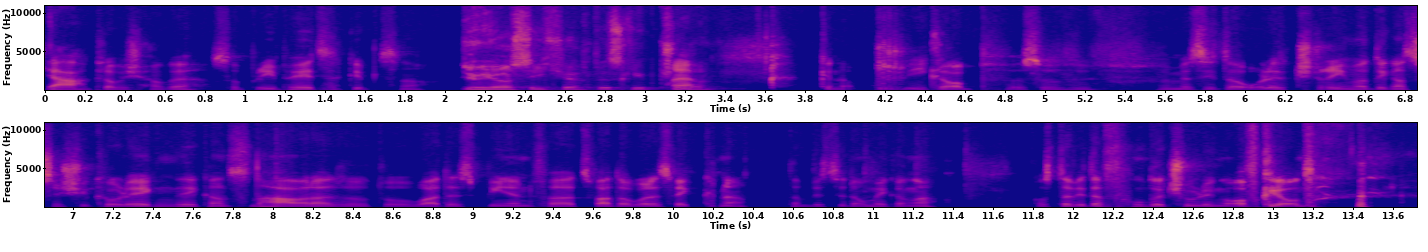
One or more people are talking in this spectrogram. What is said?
Ja, glaube ich schon. Gell? So Prepaid gibt es noch. Ja, ja, sicher, das gibt es schon. Ja, genau. Ich glaube, also, wenn man sich da alles geschrieben hat, die ganzen Skikollegen, die ganzen Haare, also da war das binnen vor zwei Tagen alles weg, ne? Dann bist du da umgegangen. Hast da wieder 100 Schulungen aufgeladen.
